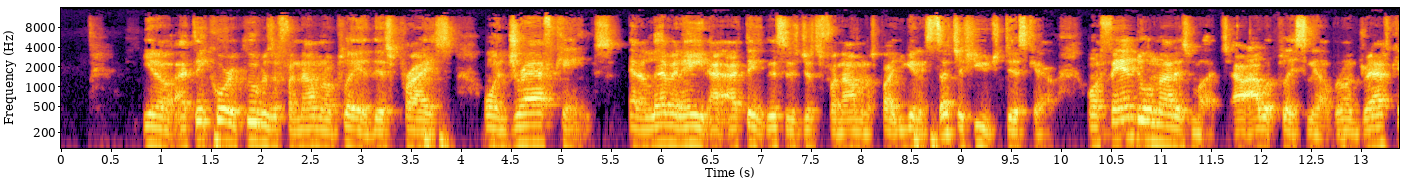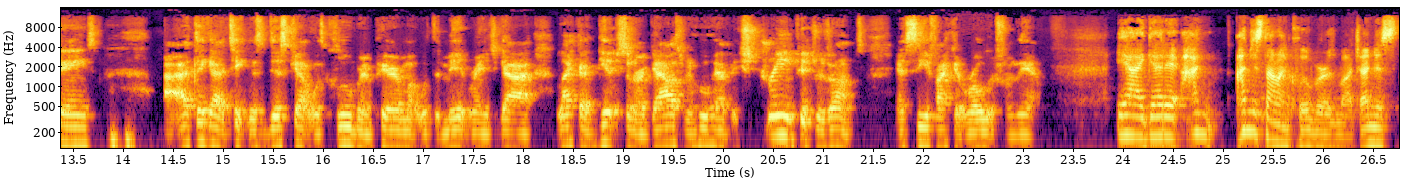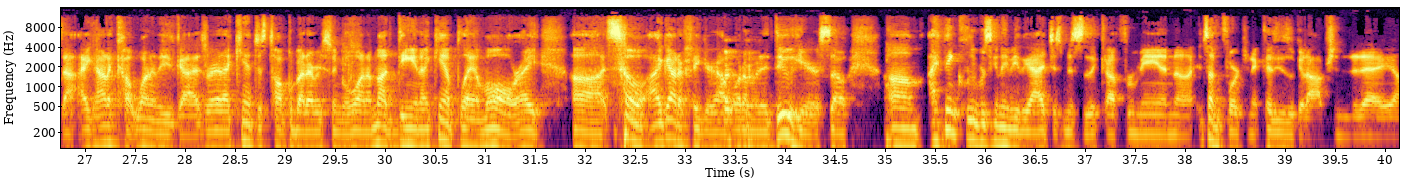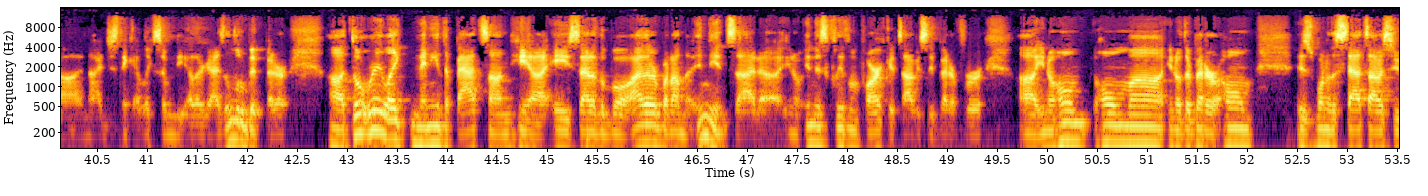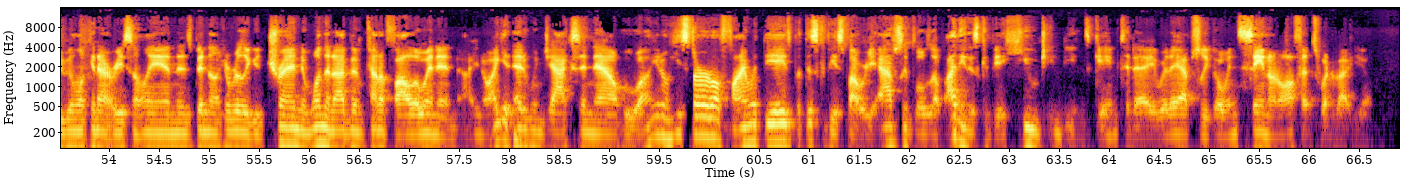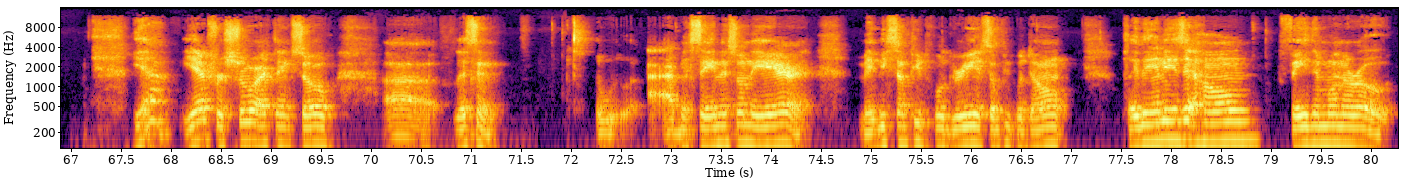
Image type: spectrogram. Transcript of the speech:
you know, I think Corey Kluber is a phenomenal play at this price on DraftKings at 11.8. I, I think this is just a phenomenal spot. You're getting such a huge discount. On FanDuel, not as much. I, I would play Snell, but on DraftKings, I think I'd take this discount with Kluber and pair him up with the mid-range guy like a Gibson or Gausman who have extreme pitcher's umps and see if I could roll it from there. Yeah, I get it. I'm I'm just not on Kluber as much. I'm just I got to cut one of these guys, right? I can't just talk about every single one. I'm not Dean. I can't play them all, right? Uh, so I got to figure out what I'm going to do here. So um, I think Kluber's going to be the guy that just misses the cut for me, and uh, it's unfortunate because he's a good option today, uh, and I just think I like some of the other guys a little bit better. Uh, don't really like many of the bats on the uh, A side of the ball either, but on the Indian side, uh, you know, in this Cleveland Park, it's obviously better for you know home home. you know, they're better at home is one of the stats obviously we've been looking at recently, and has been like a really good trend and one that I've been kind of following. And you know, I get Edwin Jackson now, who uh, you know he started off fine with the A's, but this could be a spot where he absolutely blows up. I think this could be a huge Indians game today, where they absolutely go insane on offense. What about you? Yeah, yeah, for sure. I think so. Uh, listen, I've been saying this on the air, maybe some people agree and some people don't. Play the Indians at home, fade them on the road.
